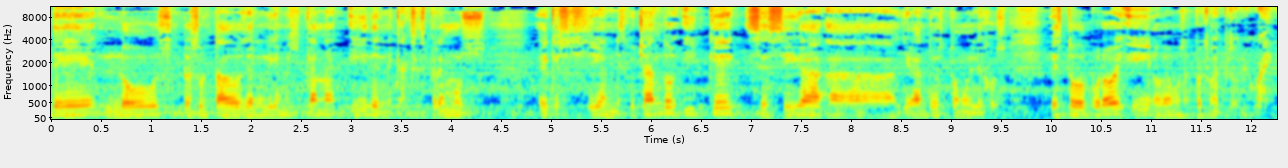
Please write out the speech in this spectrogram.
de los resultados de la Liga Mexicana y del Necaxa. Esperemos eh, que se sigan escuchando y que se siga uh, llegando esto muy lejos. Es todo por hoy y nos vemos en el próximo episodio. Bye.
